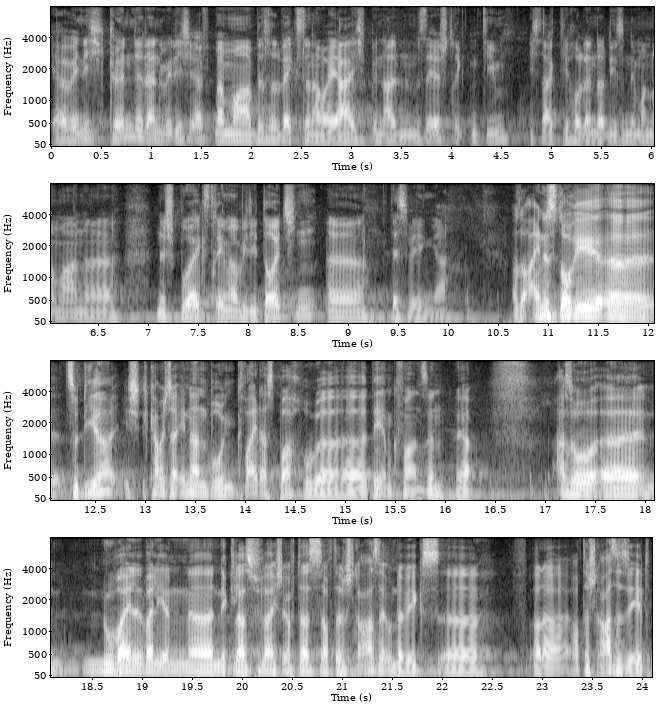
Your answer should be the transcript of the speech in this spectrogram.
Ja, wenn ich könnte, dann würde ich öfter mal ein bisschen wechseln, aber ja, ich bin halt in einem sehr strikten Team. Ich sage, die Holländer, die sind immer nochmal eine, eine Spur extremer wie die Deutschen, äh, deswegen ja. Also eine Story äh, zu dir, ich, ich kann mich da erinnern, wo in Quaidersbach, wo wir äh, DM gefahren sind, ja. Also äh, nur weil, weil ihr äh, Niklas vielleicht öfters auf der Straße unterwegs äh, oder auf der Straße seht,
